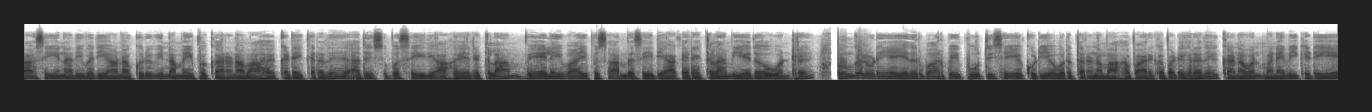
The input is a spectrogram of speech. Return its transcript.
ராசியின் அதிபதியான குருவின் அமைப்பு காரணமாக கிடைக்கிறது. அது சுப செய்தியாக இருக்கலாம் வேலை வாய்ப்பு சார்ந்த செய்தியாக இருக்கலாம். ஏதோ ஒன்று உங்களுடைய எதிர்பார்ப்பை பூர்த்தி செய்யக்கூடிய ஒரு தருணமாக பார்க்கப்படுகிறது. கணவன் மனைவிக்கிடையே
